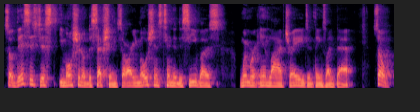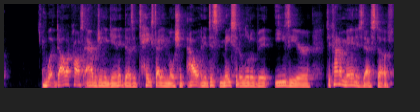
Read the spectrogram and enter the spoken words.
So this is just emotional deception. So our emotions tend to deceive us when we're in live trades and things like that. So what dollar cost averaging again it does it takes that emotion out and it just makes it a little bit easier to kind of manage that stuff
